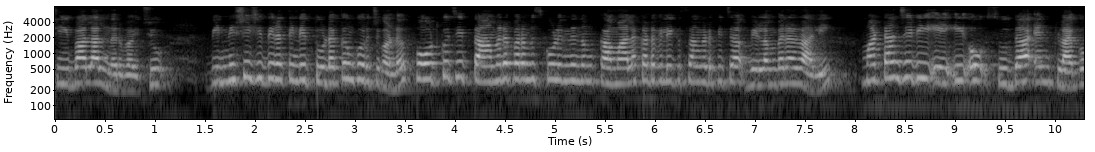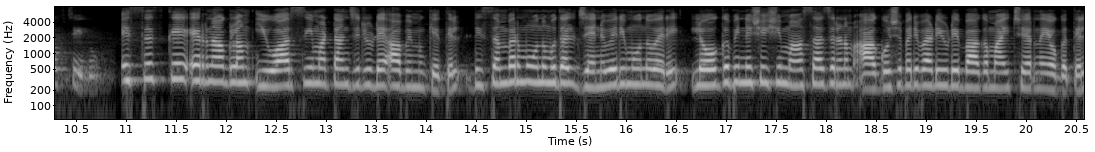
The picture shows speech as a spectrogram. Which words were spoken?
ഷീബാലാൽ നിർവഹിച്ചു. ഭിന്നശേഷി ദിനത്തിന്റെ തുടക്കം കുറിച്ചുകൊണ്ട് ഫോർട്ട് കൊച്ചി താമരപ്പറമ്പ് സ്കൂളിൽ നിന്നും കമാലക്കടവിലേക്ക് സംഘടിപ്പിച്ച വിളംബര rally Mattancherry A E O Sudha N flag off ചെയ്തു. S S K Ernakulam U R C മട്ടാഞ്ചേരിയുടെ ആഭിമുഖ്യത്തിൽ ഡിസംബർ മൂന്ന് മുതൽ ജനുവരി മൂന്ന് വരെ ലോക ഭിന്നശേഷി മാസാചരണം ആഘോഷ പരിപാടിയുടെ ഭാഗമായി ചേർന്ന യോഗത്തിൽ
